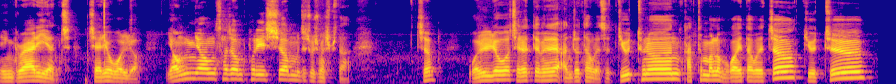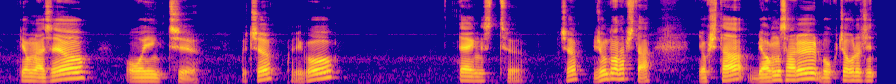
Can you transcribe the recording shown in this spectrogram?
ingredient 재료 원료. 영영 사전풀이 시험 문제 조심하십시다. 그렇죠? 원료 재료 때문에 안 좋다고 그랬어요. due to는 같은 말로 뭐가 있다고 그랬죠? due to 기억나세요? owing to 그렇죠? 그리고 thanks to 그렇죠? 이 정도만 합시다. 역시 다 명사를 목적으로 진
